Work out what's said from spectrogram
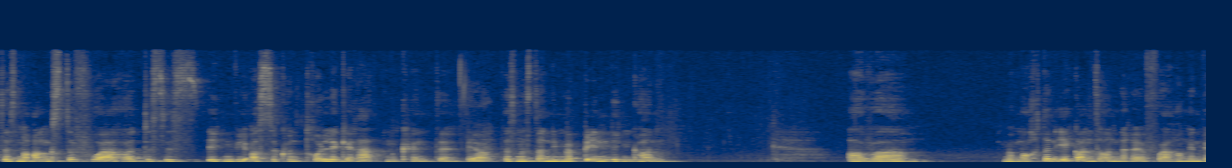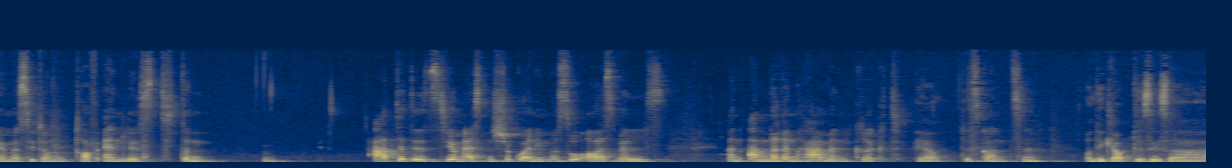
dass man Angst davor hat, dass es irgendwie außer Kontrolle geraten könnte. Ja. Dass man es dann nicht mehr bändigen kann. Aber man macht dann eh ganz andere Erfahrungen, wenn man sich dann darauf einlässt. Dann artet es ja meistens schon gar nicht mehr so aus, weil es einen anderen Rahmen kriegt, ja. das Ganze. Und ich glaube, das ist ein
